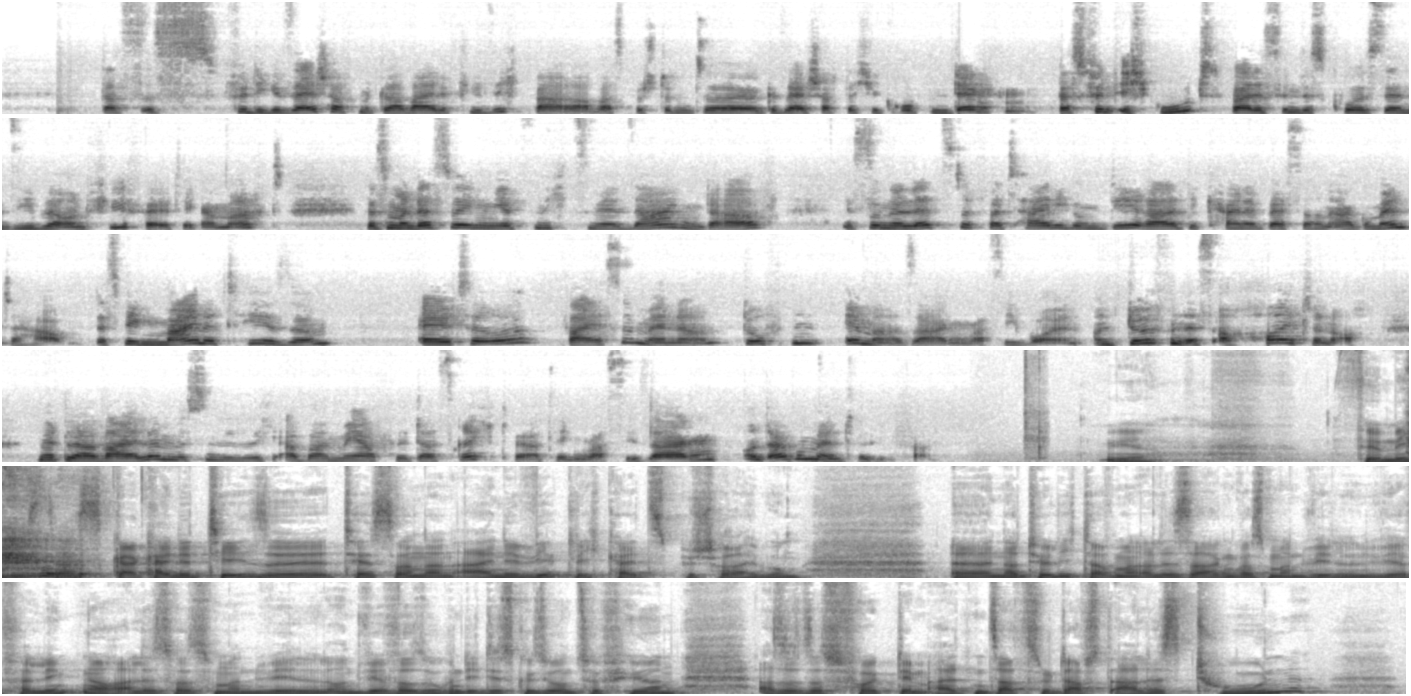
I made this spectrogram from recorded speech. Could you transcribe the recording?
Das ist für die Gesellschaft mittlerweile viel sichtbarer, was bestimmte gesellschaftliche Gruppen denken. Das finde ich gut, weil es den Diskurs sensibler und vielfältiger macht. Dass man deswegen jetzt nichts mehr sagen darf, ist so eine letzte Verteidigung derer, die keine besseren Argumente haben. Deswegen meine These, ältere weiße Männer durften immer sagen, was sie wollen und dürfen es auch heute noch. Mittlerweile müssen sie sich aber mehr für das rechtfertigen, was sie sagen und Argumente liefern. Ja. Für mich ist das gar keine These, Test, sondern eine Wirklichkeitsbeschreibung. Äh, natürlich darf man alles sagen, was man will. Wir verlinken auch alles, was man will und wir versuchen die Diskussion zu führen. Also das folgt dem alten Satz, du darfst alles tun,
